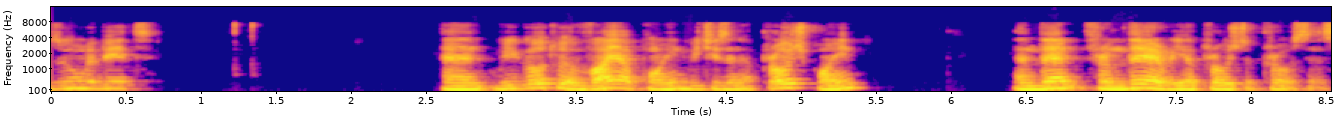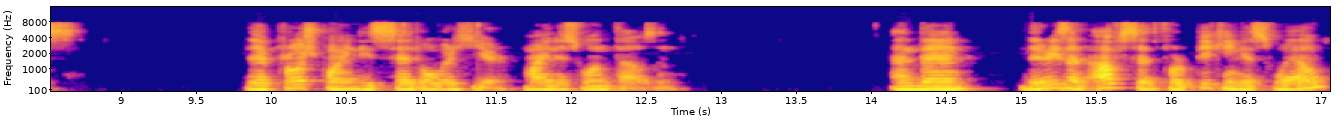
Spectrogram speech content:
zoom a bit, and we go to a via point, which is an approach point, and then from there we approach the process. The approach point is set over here, minus 1000. And then there is an offset for picking as well,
